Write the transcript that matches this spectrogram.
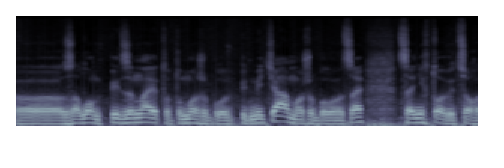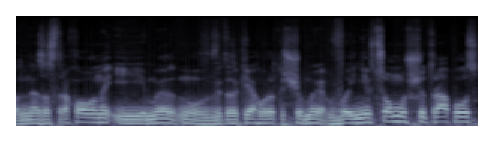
Е, Залом під землею, тобто може було підміття, може було це. Це ніхто від цього не застрахований. І ми, ну від таке говорити, що ми винні в цьому, що трапилось,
